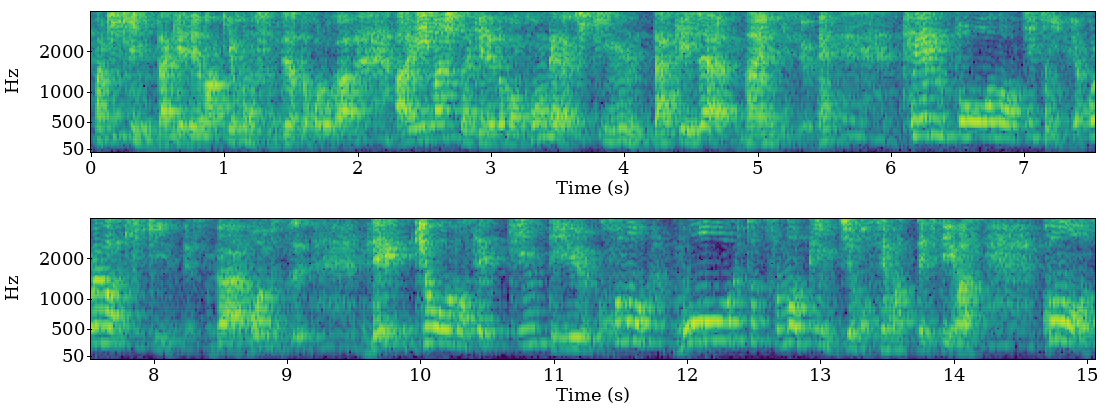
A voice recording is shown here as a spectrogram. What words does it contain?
まあ、飢饉だけでま基本住んでたところがありましたけれども、今回は基金だけじゃないんですよね。天保の基金、いやこれは基金ですが、もう一つ、列強の接近っていう、このもう一つのピンチも迫ってきています。こ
